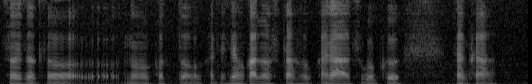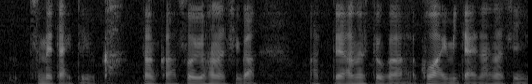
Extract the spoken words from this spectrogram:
その人とのことがですね他のスタッフからすごくなんか冷たいというかなんかそういう話があってあの人が怖いみたいな話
